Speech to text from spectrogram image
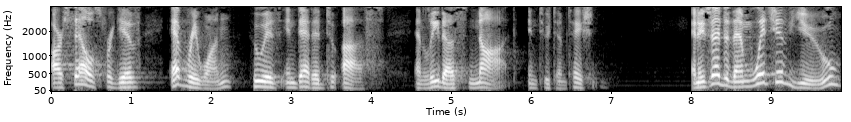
ourselves forgive everyone who is indebted to us, and lead us not into temptation. And he said to them, Which of you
